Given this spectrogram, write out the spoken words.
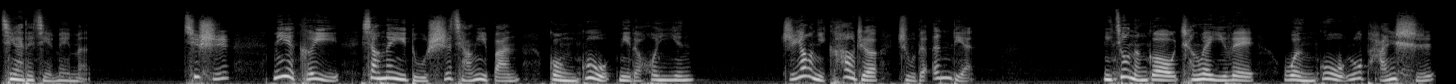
亲爱的姐妹们，其实你也可以像那一堵石墙一般巩固你的婚姻，只要你靠着主的恩典，你就能够成为一位稳固如磐石、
